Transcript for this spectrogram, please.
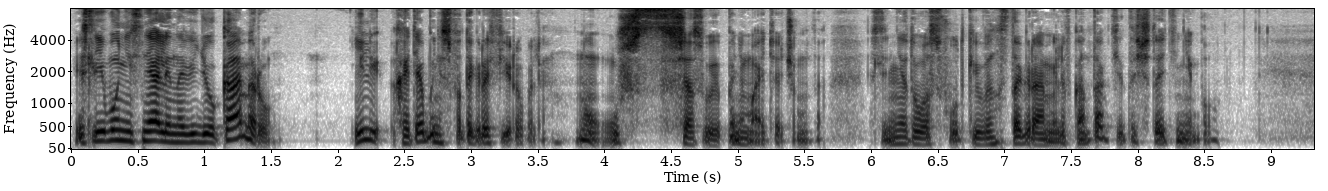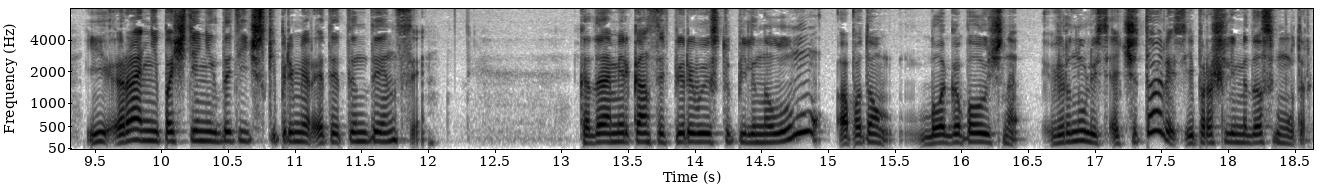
если его не сняли на видеокамеру или хотя бы не сфотографировали. Ну, уж сейчас вы понимаете о чем это. Если нет у вас фотки в Инстаграме или ВКонтакте, это, считайте, не было. И ранний почти анекдотический пример этой тенденции – когда американцы впервые ступили на Луну, а потом благополучно вернулись, отчитались и прошли медосмотр,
